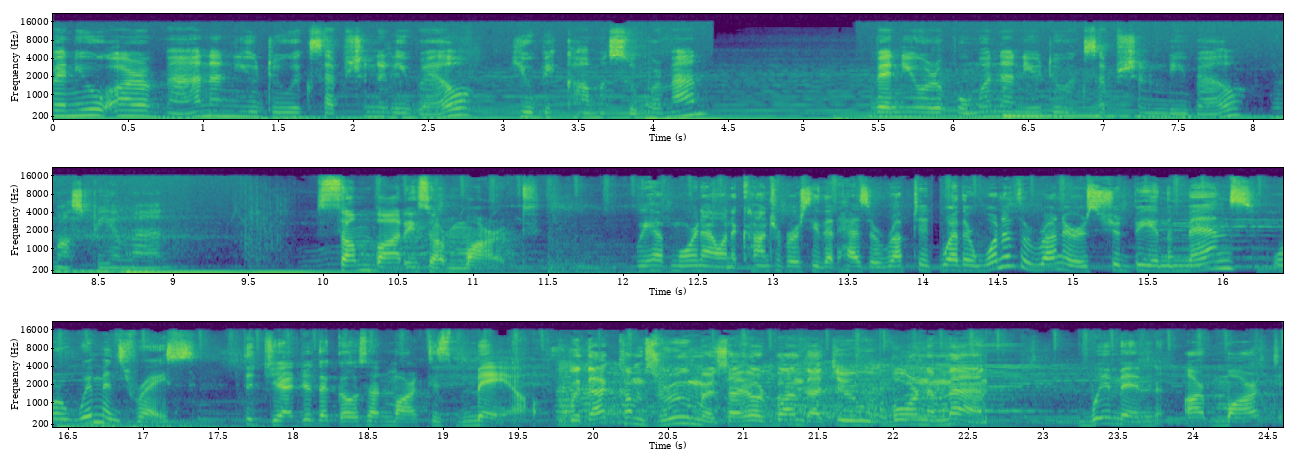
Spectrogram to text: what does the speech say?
When you are a man and you do exceptionally well, you become a superman. When you're a woman and you do exceptionally well, you must be a man. Some bodies are marked. We have more now on a controversy that has erupted whether one of the runners should be in the men's or women's race. The gender that goes unmarked is male. With that comes rumors. I heard one that you born a man. Women are marked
